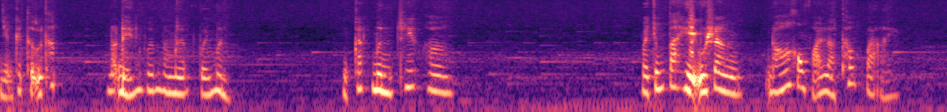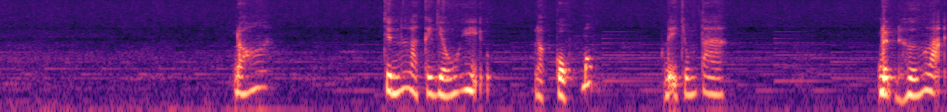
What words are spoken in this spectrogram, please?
những cái thử thách nó đến với với mình một cách minh triết hơn. Và chúng ta hiểu rằng đó không phải là thất bại. Đó chính là cái dấu hiệu là cột mốc để chúng ta định hướng lại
